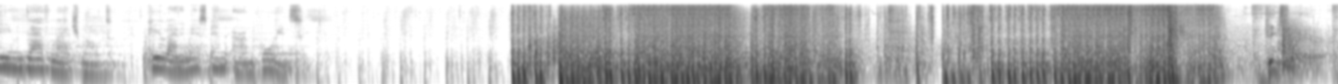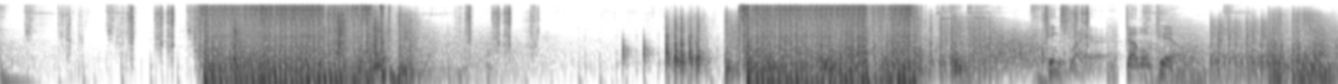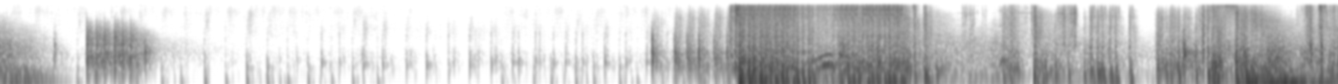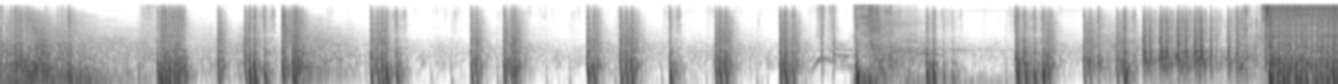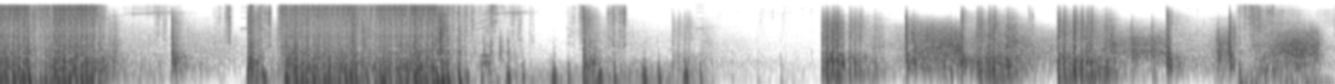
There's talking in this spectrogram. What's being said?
Team Deathmatch mode. Kill enemies and earn points. Kingslayer. Kingslayer. Double kill.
